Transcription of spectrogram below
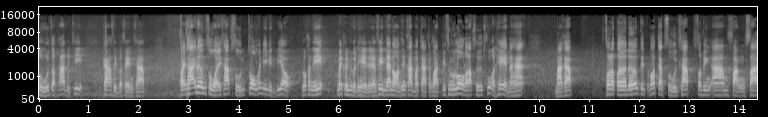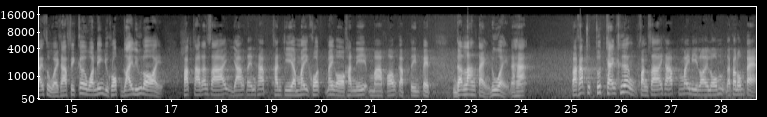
ศูนย์สภาพอยู่ที่ 90%ครับ ไฟท้ายเดิมสวยครับ ศูนย์ตรงไม่มีบิดเบี้ยว รถคันนี้ไม่เคยมีอุบัติเหตุใดทั้งสิ้นแน่นอนที่คัญมาจากจังหวัดพิษณุโลกและรับซื้อทั่วประเทศนะฮะ มาครับโซลาเตอร์เดิมติดรถจากศูนย์ครับ สวิงอาร์มฝั่งซ้ายสวยครับซิกเกอร์วอร์นิ่งอยู่ครบไร้ริ้วรอย พักเท้าด้านซ้ายยางเต็มครับ คันเกียร์ไม่คดไม่งอคันนี้มาพร้อมกับตีนเป็ดด้านล่างแต่งด้วยนะฮะมาครับชุดชุดแข้งเครื่องฝั่งซ้ายครับ ไม่มีรอยล้มแล้วก็ล้มแปะ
